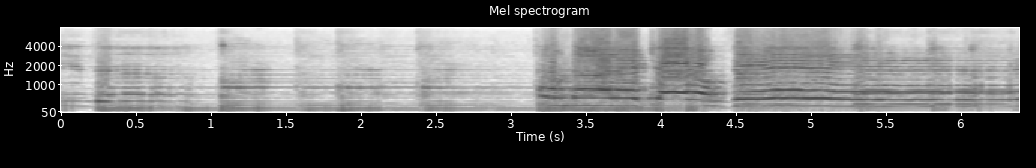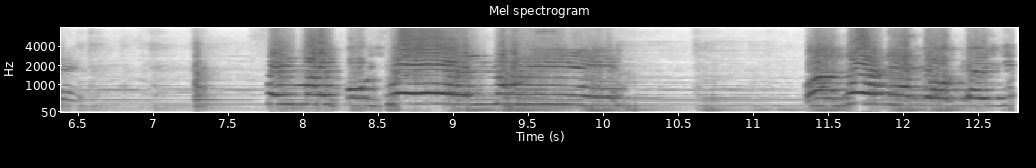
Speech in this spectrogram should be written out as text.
တင်တယ်ကိုနာရဲ့ကြောင်စေစိတ်မိုက်ကိုရွှဲလွေဘာနာနဲ့တော့ခရ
